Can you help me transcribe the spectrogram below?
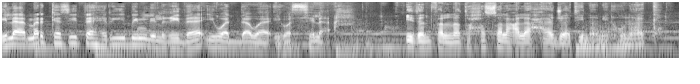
إلى مركز تهريب للغذاء والدواء والسلاح. اذا فلنتحصل على حاجاتنا من هناك.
